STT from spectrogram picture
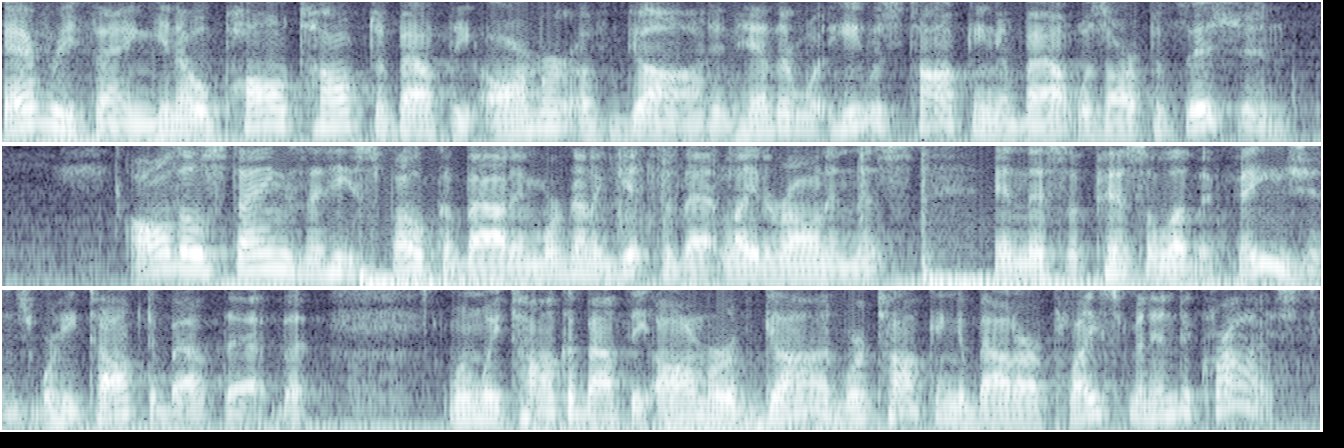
everything. You know, Paul talked about the armor of God, and Heather, what he was talking about was our position. All those things that he spoke about, and we're going to get to that later on in this in this epistle of Ephesians, where he talked about that. But when we talk about the armor of God, we're talking about our placement into Christ.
